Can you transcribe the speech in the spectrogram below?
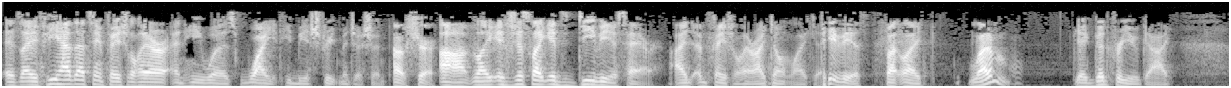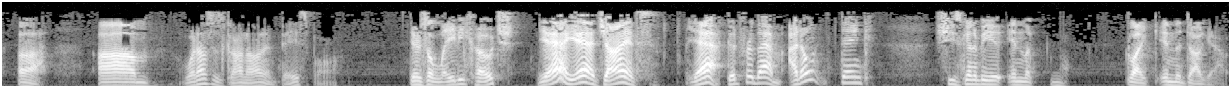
It's like if he had that same facial hair and he was white, he'd be a street magician. Oh sure. Uh, like it's just like it's devious hair. I and facial hair. I don't like it. Devious. But like, let him. Yeah, good for you, guy. Uh, um, what else has gone on in baseball? There's a lady coach. Yeah, yeah, Giants. Yeah, good for them. I don't think she's going to be in the like in the dugout.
